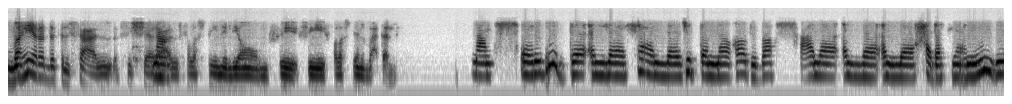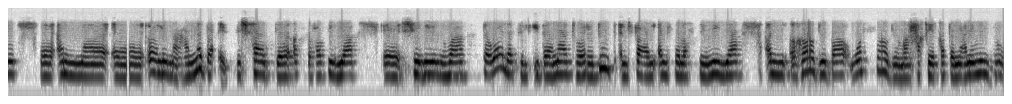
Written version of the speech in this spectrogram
ما هي ردة الفعل في الشارع نعم. الفلسطيني اليوم في في فلسطين المحتلة؟ نعم. ردود الفعل جدا غاضبة على ال- الحدث. يعني منذ أن أعلن عن نبأ استشهاد الصحفية شيرين وتوالت الإدانات وردود الفعل الفلسطينية الغاضبة والصادمة حقيقة. يعني منذ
